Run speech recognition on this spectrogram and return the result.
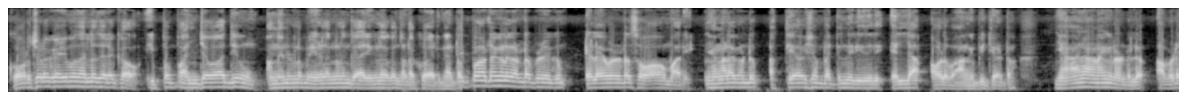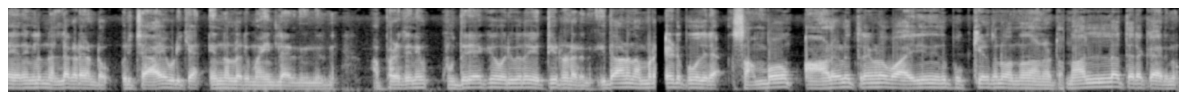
കുറച്ചുകൂടെ കഴിയുമ്പോൾ നല്ല തിരക്കാവും. ഇപ്പം പഞ്ചവാദ്യവും അങ്ങനെയുള്ള മേളങ്ങളും കാര്യങ്ങളൊക്കെ നടക്കുമായിരുന്നു കേട്ടോ. ഇപ്പാട്ടങ്ങൾ കണ്ടപ്പോഴേക്കും ഇളയവളുടെ സ്വഭാവം മാറി. ഞങ്ങളെ കൊണ്ട് അത്യാവശ്യം പറ്റുന്ന രീതിയിൽ എല്ലാം അവൾ വാങ്ങിപ്പിച്ചു കേട്ടോ. ഞാനാണെങ്കിലുണ്ടല്ലോ അവിടെ ഏതെങ്കിലും നല്ല കടയുണ്ടോ? ഒരു ചായ കുടിക്കാൻ എന്നുള്ളൊരു മൈൻഡിലായിരുന്നു നിന്നിരുന്നത്. അപ്പോഴത്തേനും കുതിരയൊക്കെ ഒരുവിധം എത്തിയിട്ടുണ്ടായിരുന്നു. ഇതാണ് നമ്മുടെ എടുപ്പ് കുതിര സംഭവം ആളുകൾ ഇത്രയും കൂടെ വാരി നിന്ന് ഇത് പൊക്കിയെടുത്തുകൊണ്ട് വന്നതാണ് കേട്ടോ. നല്ല തിരക്കായിരുന്നു.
